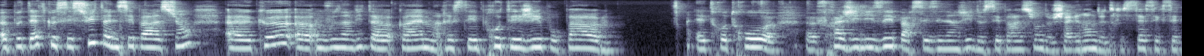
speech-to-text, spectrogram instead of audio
euh, peut-être que c'est suite à une séparation euh, que on vous invite à quand même rester protégé pour pas être trop fragilisé par ces énergies de séparation, de chagrin, de tristesse, etc.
